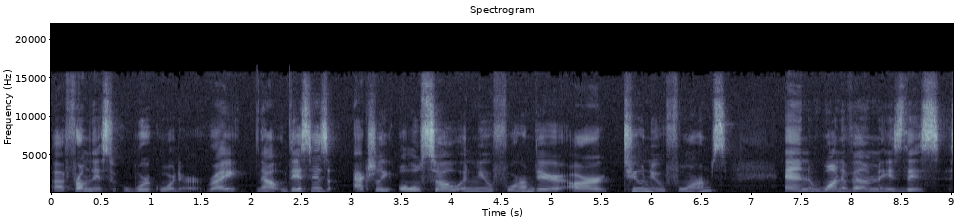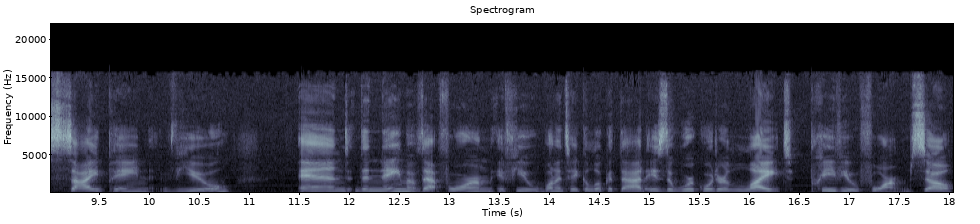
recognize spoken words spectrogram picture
uh, from this work order, right? Now, this is actually also a new form. There are two new forms, and one of them is this side pane view. And the name of that form, if you want to take a look at that, is the work order light preview form. So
